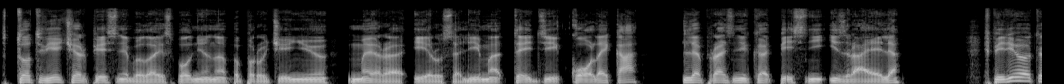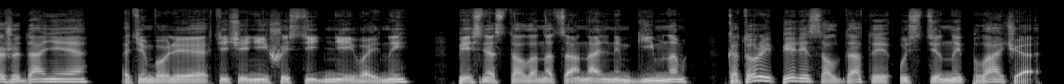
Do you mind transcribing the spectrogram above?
В тот вечер песня была исполнена по поручению мэра Иерусалима Тедди Колека для праздника песни Израиля. В период ожидания, а тем более в течение шести дней войны, песня стала национальным гимном, который пели солдаты у стены плача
